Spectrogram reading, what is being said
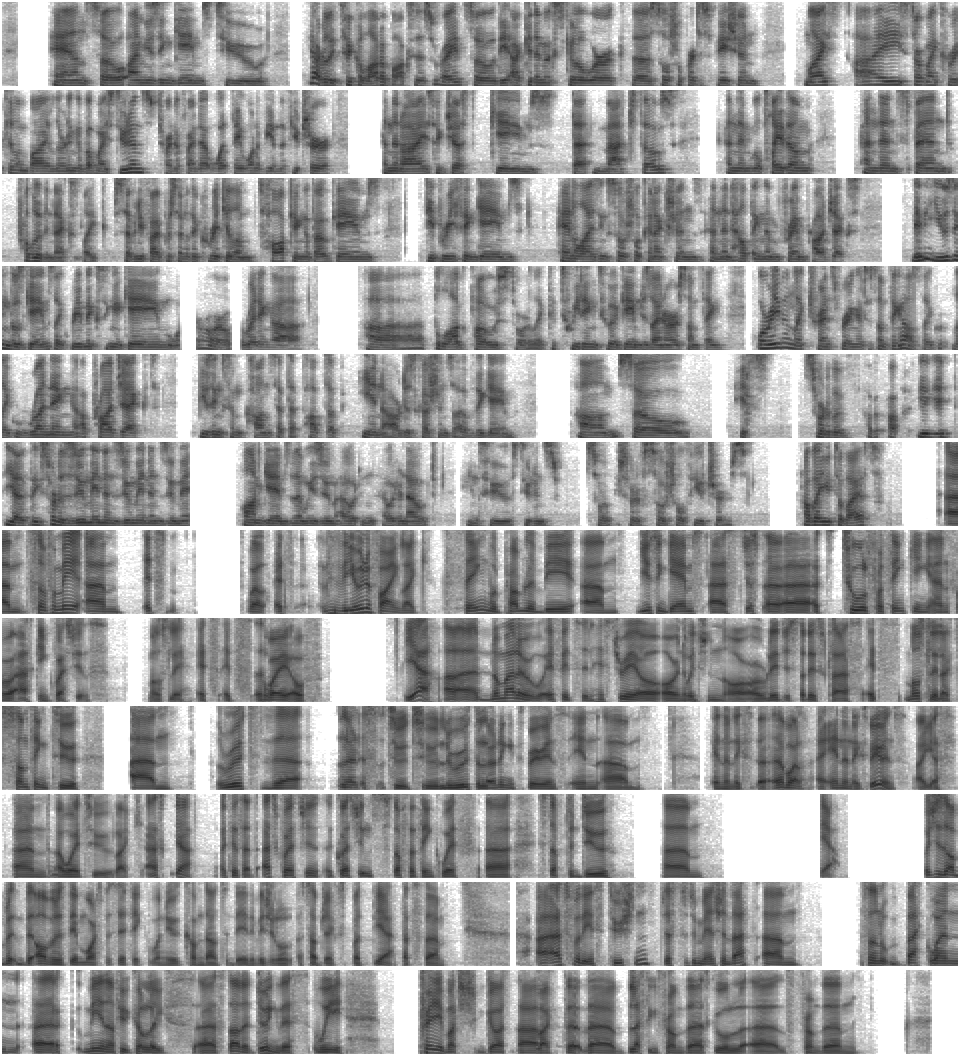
and so I'm using games to, yeah, really tick a lot of boxes, right? So the academic skill work, the social participation. My I start my curriculum by learning about my students, trying to find out what they want to be in the future, and then I suggest games that match those, and then we'll play them, and then spend probably the next like 75% of the curriculum talking about games, debriefing games, analyzing social connections, and then helping them frame projects maybe using those games like remixing a game or, or writing a, a, blog post or like tweeting to a game designer or something or even like transferring it to something else like like running a project using some concept that popped up in our discussions of the game. Um, so it's sort of a, a, it, yeah they sort of zoom in and zoom in and zoom in on games and then we zoom out and out and out into students sort, sort of social futures. How about you tobias um, so for me, um, it's well, it's the unifying like thing would probably be um, using games as just a, a, tool for thinking and for asking questions. Mostly, it's it's a way of yeah. Uh, uh, no matter if it's in history or, or Norwegian or, or religious studies class, it's mostly like something to um, root the learn to to root the learning experience in um, in an ex- uh, well uh, in an experience, I guess, and a way to like ask yeah, like I said, ask question questions, stuff to think with, uh, stuff to do. Um, yeah, which is ob- obviously more specific when you come down to the individual subjects. But yeah, that's the. As for the institution, just to mention that, um, so back when uh, me and a few colleagues uh, started doing this, we pretty much got uh, like the, the blessing from the school, uh, from the um,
